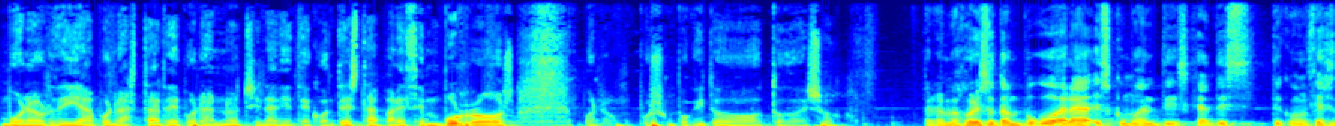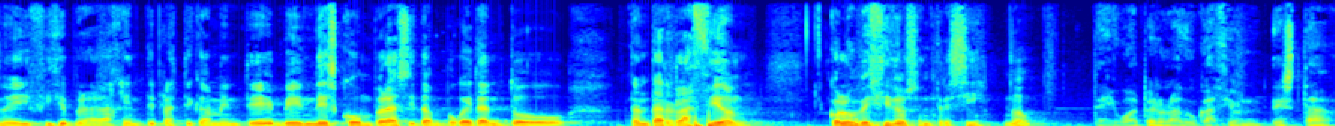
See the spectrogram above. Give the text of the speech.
buenos días, buenas tardes, buenas noches, nadie te contesta, parecen burros, bueno, pues un poquito todo eso. Pero a lo mejor eso tampoco ahora es como antes, que antes te conocías en el edificio, pero ahora la gente prácticamente vendes, compras y tampoco hay tanto, tanta relación con los vecinos entre sí, ¿no? Da igual, pero la educación está,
